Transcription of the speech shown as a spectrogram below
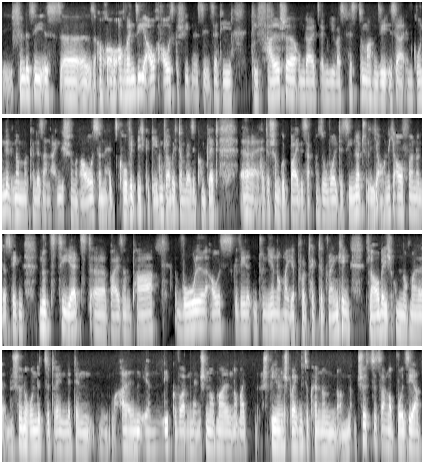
ich finde, sie ist, äh, auch, auch, auch wenn sie auch ausgeschieden ist, sie ist ja die, die falsche, um da jetzt irgendwie was festzumachen. Sie ist ja im Grunde genommen, man könnte sagen, eigentlich schon raus. Und hätte es Covid nicht gegeben, glaube ich, dann wäre sie komplett, äh, hätte schon Goodbye gesagt. So wollte sie natürlich auch nicht aufhören. Und deswegen nutzt sie jetzt äh, bei so ein paar wohl ausgewählten Turnieren nochmal ihr Protected Ranking, glaube ich, um nochmal eine schöne Runde zu drehen mit den allen ihren liebgewordenen Menschen nochmal noch mal spielen, sprechen zu können und, und, und Tschüss zu sagen, obwohl sie ja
